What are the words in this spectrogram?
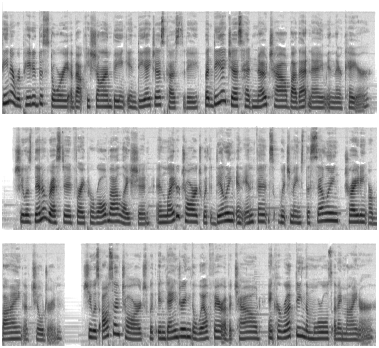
Tina repeated the story about Ke'Shaun being in DHS custody, but DHS had no child by that name in their care. She was then arrested for a parole violation and later charged with dealing in infants, which means the selling, trading, or buying of children. She was also charged with endangering the welfare of a child and corrupting the morals of a minor.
